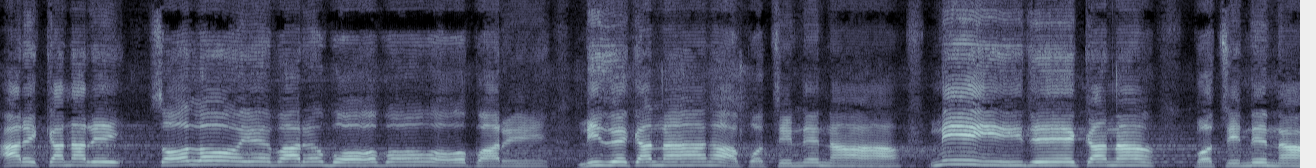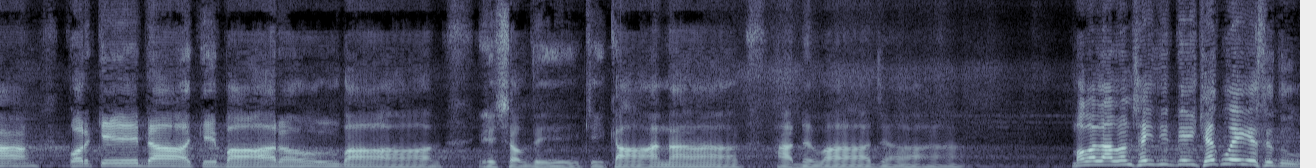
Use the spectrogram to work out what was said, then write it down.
আরে কানা রে চলো এবার বব পারে, নিজে কানা পচিনে না, নিজে কানা পচিনে না, পরকে ডাকে বারংবার, এসব দেখি কানা হাত বাজা। বাবা লালন সাইজি দেখে কয়ে গেছে তুই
